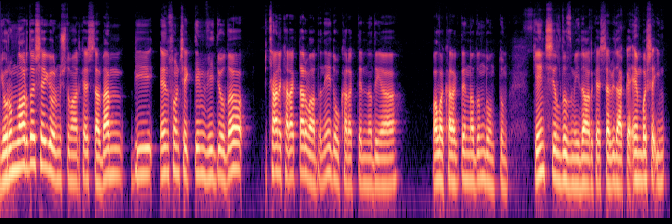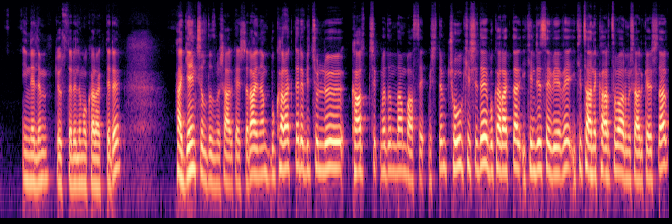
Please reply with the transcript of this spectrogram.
yorumlarda şey görmüştüm arkadaşlar. Ben bir en son çektiğim videoda bir tane karakter vardı. Neydi o karakterin adı ya? Valla karakterin adını da unuttum. Genç Yıldız mıydı arkadaşlar? Bir dakika en başa in- inelim gösterelim o karakteri. Ha genç yıldızmış arkadaşlar. Aynen bu karaktere bir türlü kart çıkmadığından bahsetmiştim. Çoğu kişi de bu karakter ikinci seviye ve iki tane kartı varmış arkadaşlar.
